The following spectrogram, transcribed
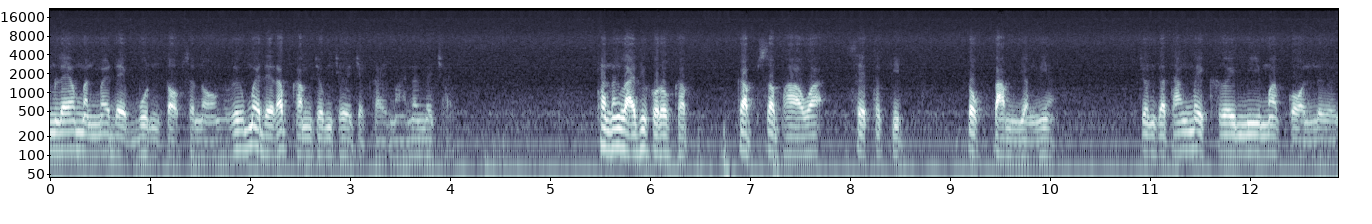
ำแล้วมันไม่ได้บุญตอบสนอง หรือไม่ได้รับคำชมเชยจากใครมานั่นไม่ใช่ ท่านทั้งหลายที่เคารพครับ กับสภาวะเศรษฐกิจตกต่ำอย่างเนี้ยจนกระทั่งไม่เคยมีมาก่อนเลย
